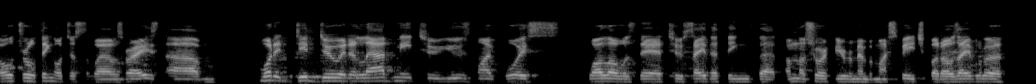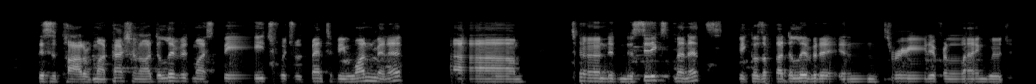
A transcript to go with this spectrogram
cultural thing or just the way I was raised. Um, what it did do, it allowed me to use my voice while I was there to say the things that I'm not sure if you remember my speech, but I was able to. This is part of my passion. I delivered my speech, which was meant to be one minute, um, turned into six minutes because I delivered it in three different languages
